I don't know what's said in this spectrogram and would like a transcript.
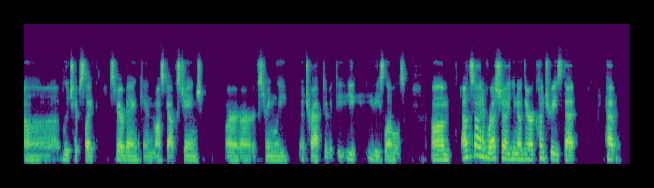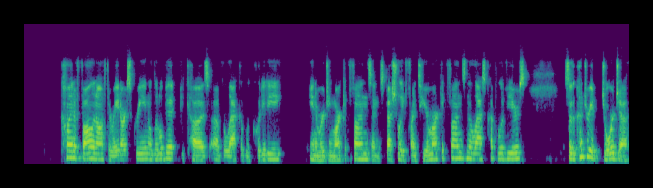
uh, blue chips like Sberbank and Moscow Exchange are, are extremely attractive at the, these levels. Um, outside of Russia, you know, there are countries that have kind of fallen off the radar screen a little bit because of the lack of liquidity in emerging market funds and especially frontier market funds in the last couple of years. So the country of Georgia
